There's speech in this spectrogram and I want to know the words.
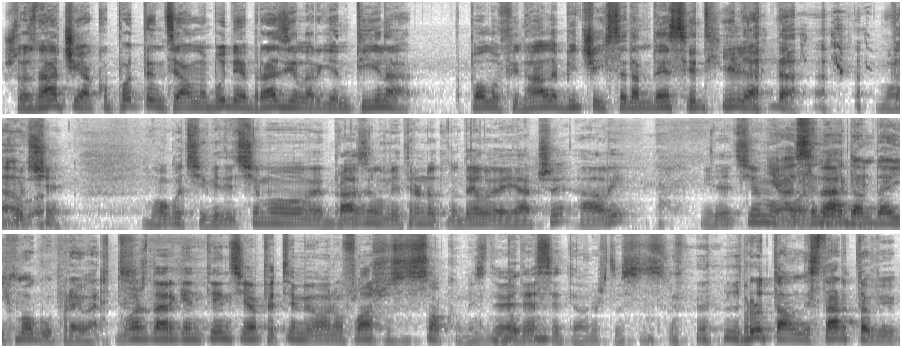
Što znači, ako potencijalno bude Brazil, Argentina, polufinale, bit će ih 70.000. Moguće. Moguće, vidjet ćemo, ove, Brazil mi trenutno deluje jače, ali vidjet ćemo. Ja se nadam Argen- da ih mogu prevariti. Možda Argentinci opet imaju onu flašu sa sokom iz 90. ono što se Brutalni startovi,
